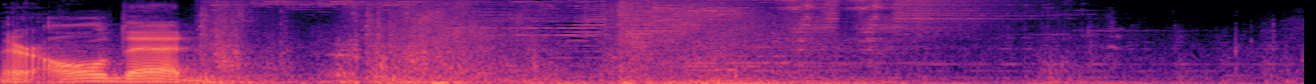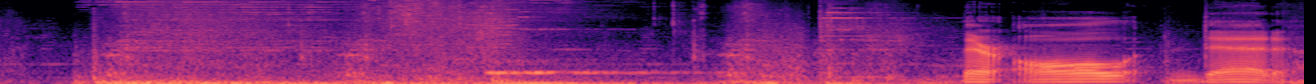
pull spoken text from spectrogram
They're all dead. They're all dead.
